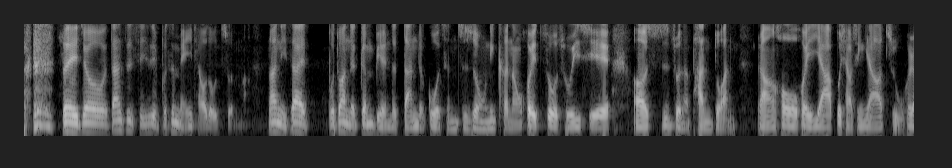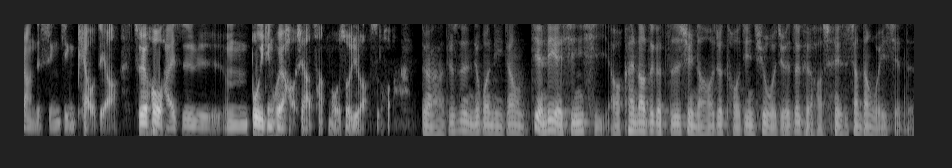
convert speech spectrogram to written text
所以就但是其实也不是每一条都准嘛。那你在不断的跟别人的单的过程之中，你可能会做出一些呃失准的判断。然后会压不小心压住，会让你的心境飘掉，最后还是嗯不一定会好下场。我说句老实话，对啊，就是如果你这样见猎心喜，然后看到这个资讯，然后就投进去，我觉得这个好像也是相当危险的。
